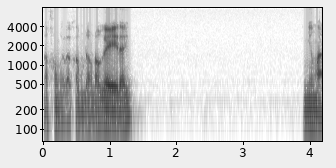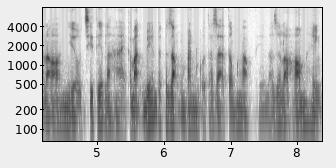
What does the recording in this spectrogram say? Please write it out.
Nó không phải là không đâu nó ghê đấy. Nhưng mà nó nhiều chi tiết là hài. Các bạn biết đó cái giọng văn của tác giả Tống Ngọc thì nó rất là hóm hình.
